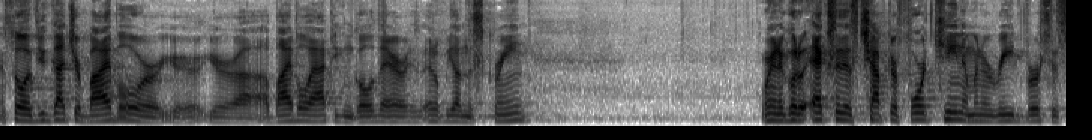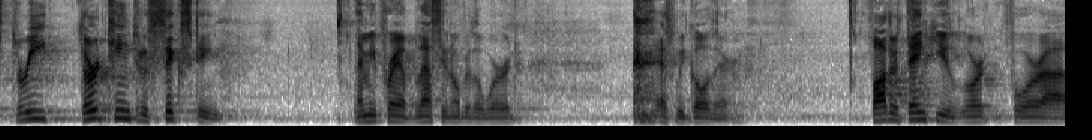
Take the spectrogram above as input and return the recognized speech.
And so, if you've got your Bible or your, your uh, Bible app, you can go there. It'll be on the screen. We're going to go to Exodus chapter 14. I'm going to read verses 3, 13 through 16. Let me pray a blessing over the word as we go there. Father, thank you, Lord, for, uh,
